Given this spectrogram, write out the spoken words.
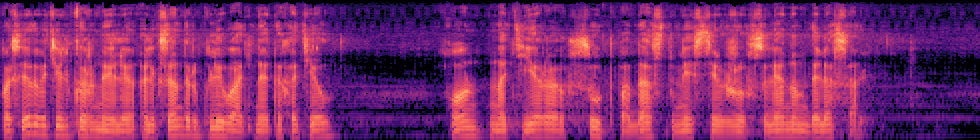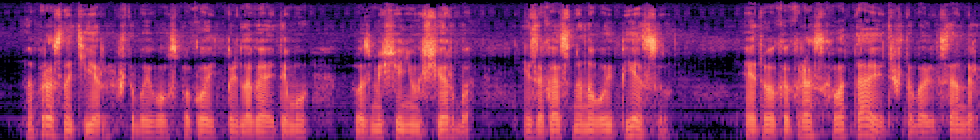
Последователь Корнеля Александр плевать на это хотел. Он на Тьера в суд подаст вместе с Жусленом де ля Саль. Напрасно Тьер, чтобы его успокоить, предлагает ему возмещение ущерба и заказ на новую пьесу. Этого как раз хватает, чтобы Александр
